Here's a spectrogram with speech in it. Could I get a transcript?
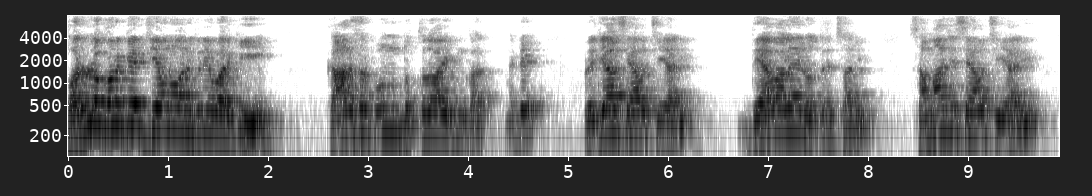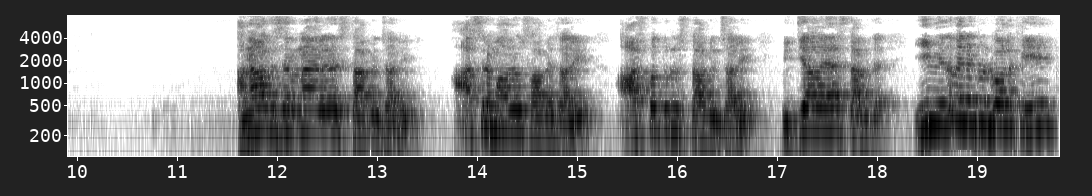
పరుల కొరకే జీవనం అనుకునే వారికి కాలసర్పం దుఃఖదాయకం కాదు. అంటే ప్రజాసేవ చేయాలి దేవాలయాలు ఉద్ధరించాలి సమాజ సేవ చేయాలి అనాథ శరణాలయాలు స్థాపించాలి ఆశ్రమాలు స్థాపించాలి ఆసుపత్రులు స్థాపించాలి విద్యాలయాలు స్థాపించాలి ఈ విధమైనటువంటి వాళ్ళకి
